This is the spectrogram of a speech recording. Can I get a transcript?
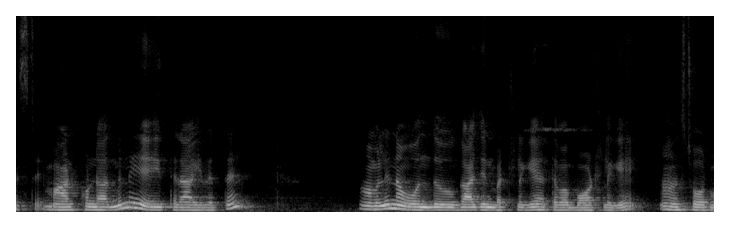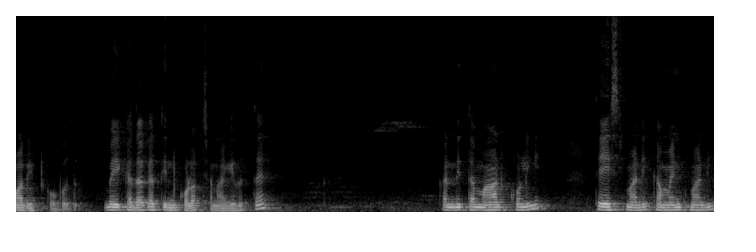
ಅಷ್ಟೇ, ಮಾಡ್ಕೊಂಡಾದಮೇಲೆ ಈ ಥರ ಆಗಿರುತ್ತೆ. ಆಮೇಲೆ ನಾವು ಒಂದು ಗಾಜಿನ ಬಟ್ಲಿಗೆ ಅಥವಾ ಬಾಟ್ಲಿಗೆ ಸ್ಟೋರ್ ಮಾಡಿ ಇಟ್ಕೋಬೋದು. ಬೇಕಾದಾಗ ತಿನ್ಕೊಳ್ಳೋಕೆ ಚೆನ್ನಾಗಿರುತ್ತೆ. ಖಂಡಿತ ಮಾಡ್ಕೊಳ್ಳಿ. ಟೇಸ್ಟ್ ಮಾಡಿ ಕಮೆಂಟ್ ಮಾಡಿ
